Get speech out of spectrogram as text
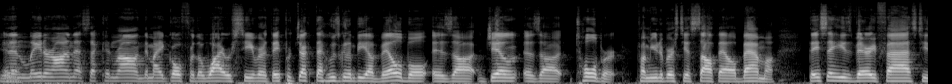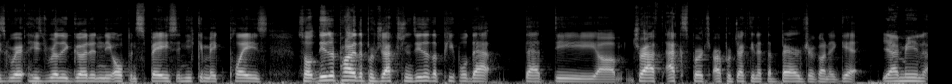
And then later on in that second round, they might go for the wide receiver. They project that who's going to be available is uh, Jalen is uh, Tolbert from University of South Alabama. They say he's very fast. He's great. He's really good in the open space, and he can make plays. So these are probably the projections. These are the people that that the um, draft experts are projecting that the Bears are going to get. Yeah, I mean,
